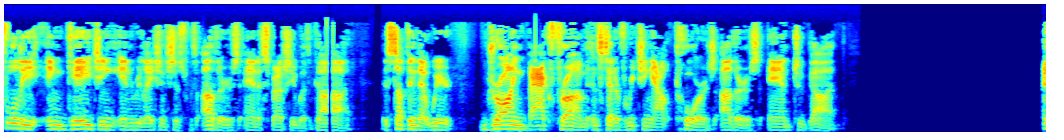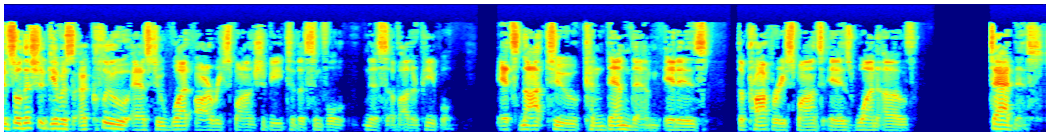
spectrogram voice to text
fully engaging in relationships with others and especially with God. It's something that we're drawing back from instead of reaching out towards others and to God. And so this should give us a clue as to what our response should be to the sinfulness of other people. It's not to condemn them. It is the proper response is one of sadness,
